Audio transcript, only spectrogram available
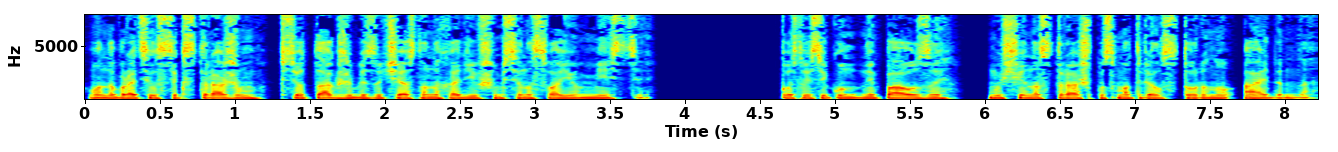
Он обратился к стражам, все так же безучастно находившимся на своем месте. После секундной паузы мужчина-страж посмотрел в сторону Айдена.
